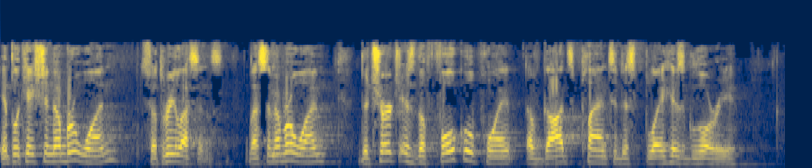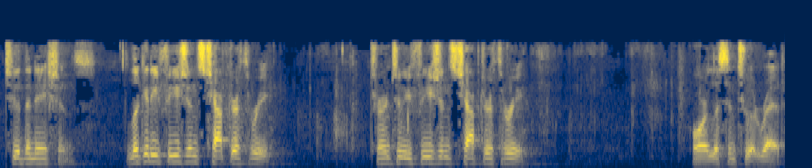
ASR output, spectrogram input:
Implication number one, so three lessons. Lesson number one, the church is the focal point of God's plan to display his glory to the nations. Look at Ephesians chapter 3. Turn to Ephesians chapter 3. Or listen to it read.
